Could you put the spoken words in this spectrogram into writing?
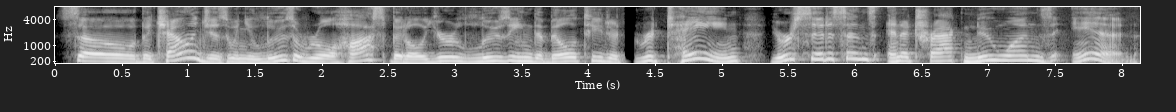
So the challenge is when you lose a rural hospital, you're losing the ability to retain your citizens and attract new ones in.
